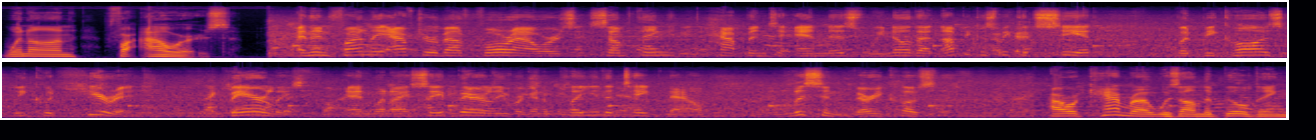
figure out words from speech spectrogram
went on for hours. And then finally, after about four hours, something happened to end this. We know that not because we could see it, but because we could hear it barely. And when I say barely, we're going to play you the tape now. Listen very closely. Our camera was on the building.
